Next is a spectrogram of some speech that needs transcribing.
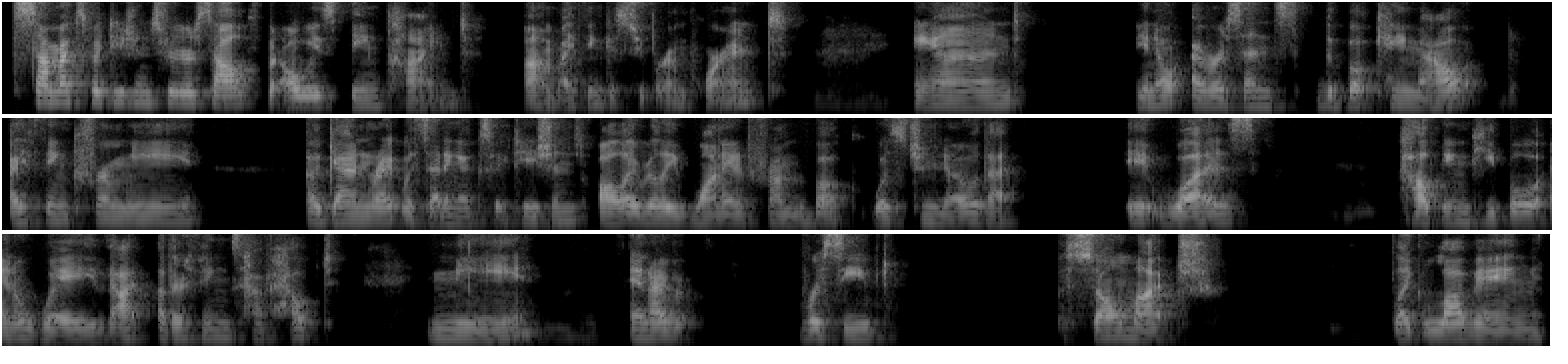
some expectations for yourself, but always being kind, um, I think is super important. And, you know, ever since the book came out, I think for me, again, right, with setting expectations, all I really wanted from the book was to know that it was helping people in a way that other things have helped me. And I've received so much like loving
